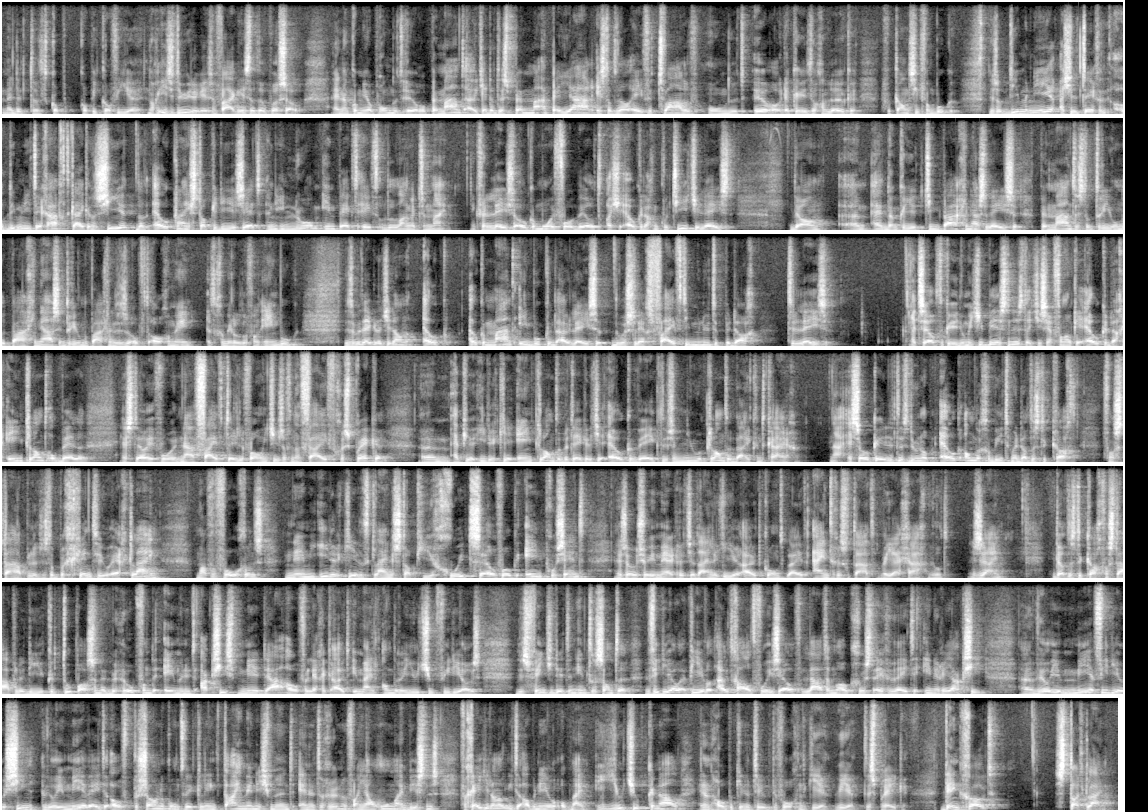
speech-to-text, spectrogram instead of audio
Dat, dat kop, kopje koffie nog iets duurder is, en vaak is dat ook wel zo. En dan kom je op 100 euro per maand uit. Ja, dat is per, per jaar is dat wel even 1200 euro. Daar kun je toch een leuke vakantie van boeken. Dus op die manier, als je er tegen, op die manier tegenaan gaat kijken, dan zie je dat elk klein stapje die je zet een enorm impact heeft op de lange termijn. Ik vind lezen ook een mooi voorbeeld. Als je elke dag een kwartiertje leest, dan, um, dan kun je 10 pagina's lezen. Per maand is dat 300 pagina's. En 300 pagina's is over het algemeen het gemiddelde van één boek. Dus dat betekent dat je dan elk, elke maand één boek kunt uitlezen door slechts 15 minuten per dag te lezen. Hetzelfde kun je doen met je business, dat je zegt van oké, elke dag één klant opbellen. En stel je voor, na vijf telefoontjes of na vijf gesprekken um, heb je iedere keer één klant. Dat betekent dat je elke week dus een nieuwe klant erbij kunt krijgen. Nou, en zo kun je dit dus doen op elk ander gebied, maar dat is de kracht van stapelen. Dus dat begint heel erg klein, maar vervolgens neem je iedere keer dat kleine stapje. Je groeit zelf ook 1% en zo zul je merken dat je uiteindelijk hier uitkomt bij het eindresultaat waar jij graag wilt zijn. Dat is de kracht van stapelen die je kunt toepassen met behulp van de 1 minuut acties. Meer daarover leg ik uit in mijn andere YouTube video's. Dus vind je dit een interessante video? Heb je hier wat uitgehaald voor jezelf? Laat het me ook gerust even weten in een reactie. Uh, wil je meer video's zien? Wil je meer weten over persoonlijke ontwikkeling, time management en het runnen van jouw online business? Vergeet je dan ook niet te abonneren op mijn YouTube kanaal. En dan hoop ik je natuurlijk de volgende keer weer te spreken. Denk groot, start klein.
